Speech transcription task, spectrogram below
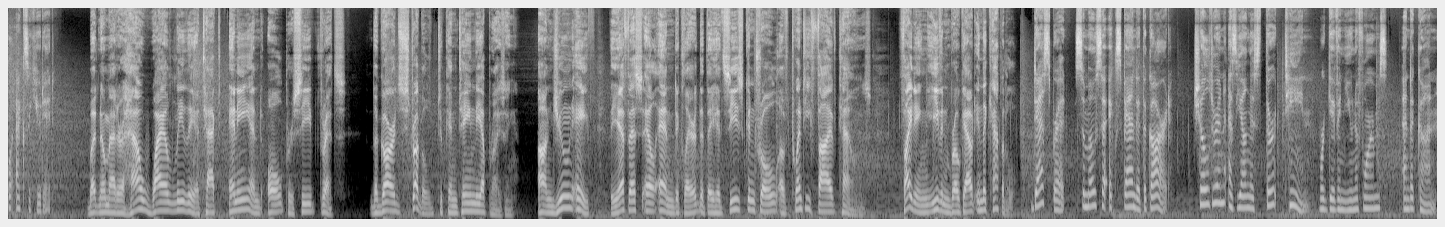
or executed. But no matter how wildly they attacked any and all perceived threats, the guards struggled to contain the uprising. On June 8th, the FSLN declared that they had seized control of 25 towns. Fighting even broke out in the capital. Desperate, Somoza expanded the guard. Children as young as 13 were given uniforms and a gun.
